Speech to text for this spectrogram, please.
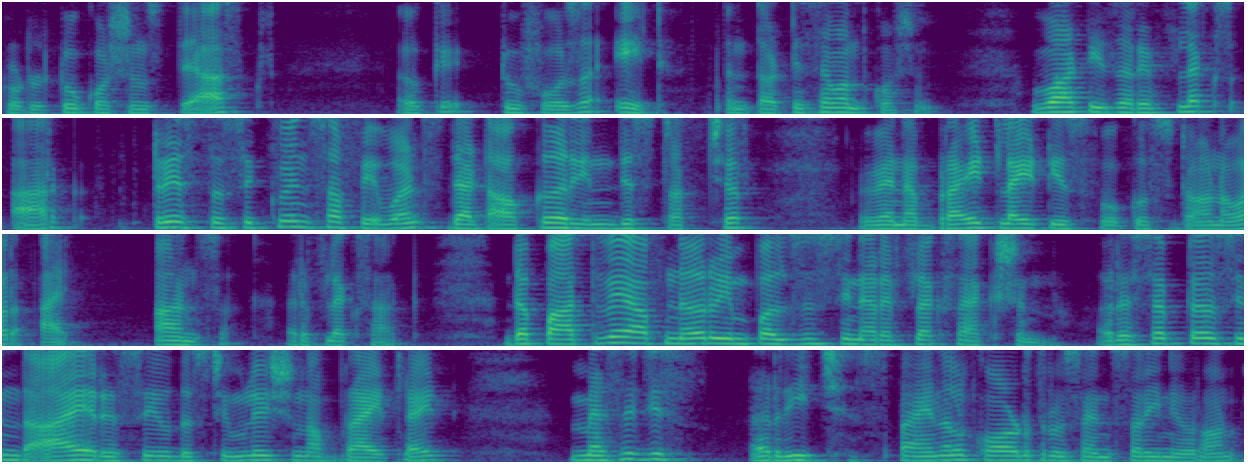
total two questions they asked okay two fours are eight then 37th question what is a reflex arc? Trace the sequence of events that occur in this structure when a bright light is focused on our eye. Answer. Reflex arc. The pathway of nerve impulses in a reflex action. Receptors in the eye receive the stimulation of bright light. Messages reach spinal cord through sensory neuron.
